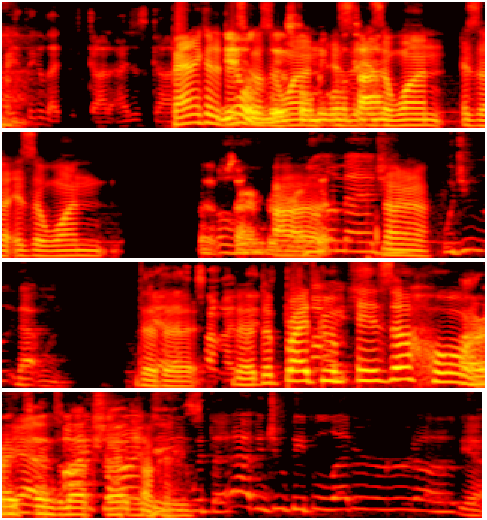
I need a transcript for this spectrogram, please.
crazy thing is I just got it. I just got it. Panic at the You know Disco what is the one. me one Is, is the one. Is a is the one. Oh, sorry, bro. uh, imagine. no, no, no. Would you li- that one? The Yeah, the the the, like. the bridegroom I- is a whore. Alright. yeah, sins, not I shine tragedies. With the haven't you people ever heard of? Yeah.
